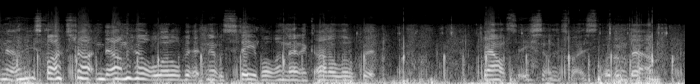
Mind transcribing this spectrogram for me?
No, he's foxtrotting downhill a little bit and it was stable and then it got a little bit bouncy, so that's why I slowed him down.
